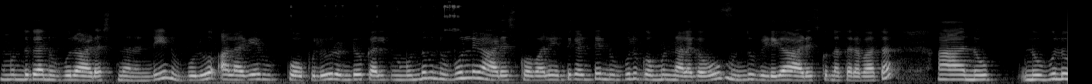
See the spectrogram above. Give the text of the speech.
ముందుగా నువ్వులు ఆడేస్తున్నానండి. నువ్వులు అలాగే పోపులు రెండు కలిపి ముందు నువ్వుల్ని ఆడేసుకోవాలి. ఎందుకంటే నువ్వులు గమ్మును నలగవు. ముందు విడిగా ఆడేసుకున్న తర్వాత ఆ నువ్వు నువ్వులు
